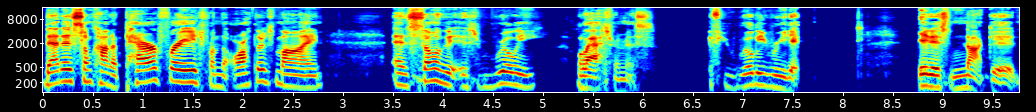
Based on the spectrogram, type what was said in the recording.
That is some kind of paraphrase from the author's mind, and some of it is really blasphemous. If you really read it, it is not good.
